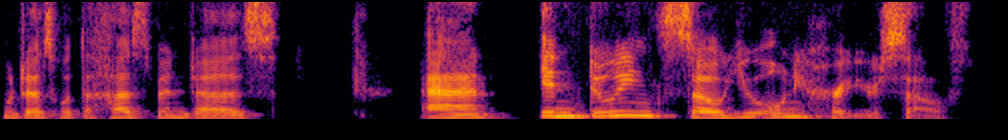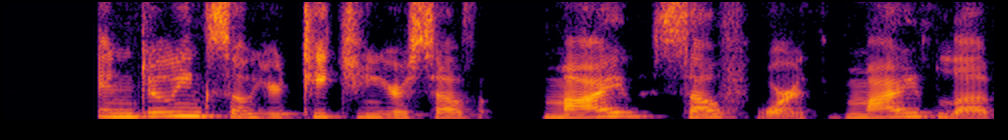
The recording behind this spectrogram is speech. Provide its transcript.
who does what the husband does. And in doing so, you only hurt yourself. In doing so, you're teaching yourself my self worth, my love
